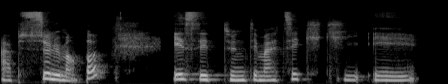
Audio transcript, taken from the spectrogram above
Absolument pas. Et c'est une thématique qui est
